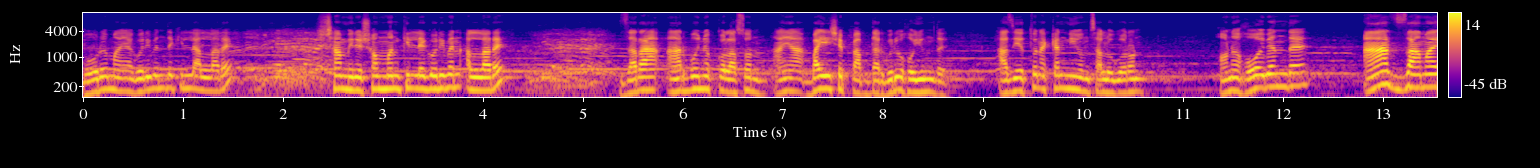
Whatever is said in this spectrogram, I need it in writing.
বউরে মায়া করিবেন দে কিল্লে আল্লাহরে স্বামীরে সম্মান কিল্লে করিবেন আল্লাহরে যারা আর বৈনক কলাসন আয়া বাইশে পাবদার করি হইম দে। আজি এত একটা নিয়ম চালু করন। হনে হইবেন দে আজ জামাই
